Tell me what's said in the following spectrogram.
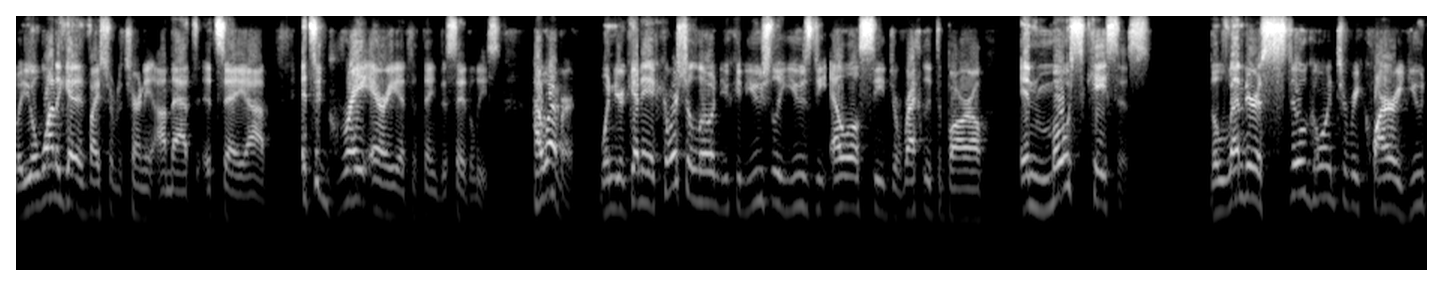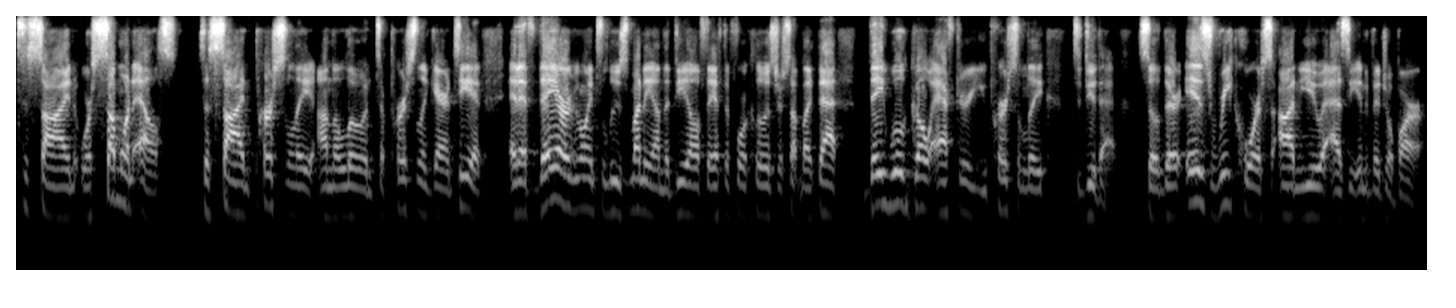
But you'll want to get advice from an attorney on that. It's a uh, it's a gray area to thing to say the least. However, when you're getting a commercial loan, you could usually use the LLC directly to borrow. In most cases, the lender is still going to require you to sign or someone else to sign personally on the loan to personally guarantee it. And if they are going to lose money on the deal, if they have to foreclose or something like that, they will go after you personally to do that. So there is recourse on you as the individual borrower.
